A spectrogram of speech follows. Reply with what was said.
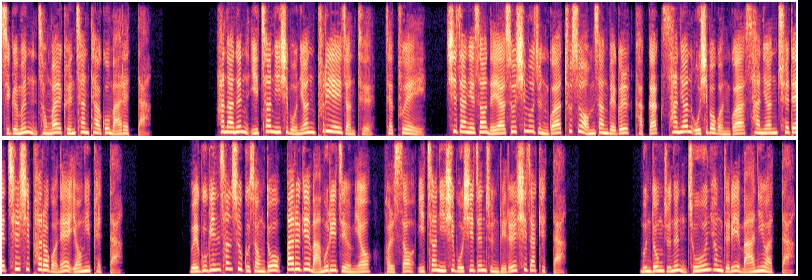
지금은 정말 괜찮다고 말했다. 한화는 2025년 프리에이전트 제프A 시장에서 내야수 심우준과 투수 엄상백을 각각 4년 50억 원과 4년 최대 78억 원에 영입했다. 외국인 선수 구성도 빠르게 마무리 지으며 벌써 2025 시즌 준비를 시작했다. 문동주는 좋은 형들이 많이 왔다.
